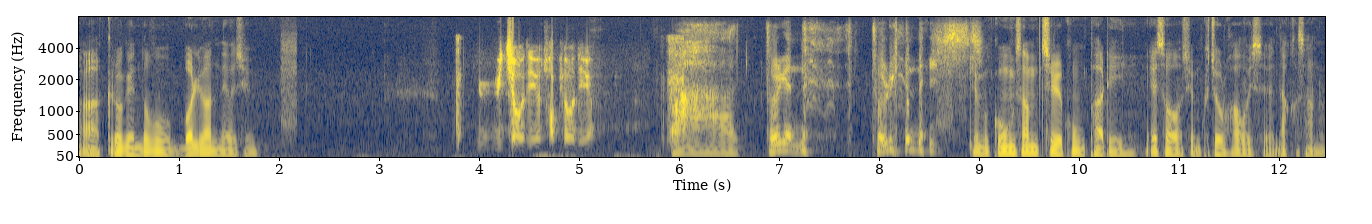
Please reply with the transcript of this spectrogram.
아 그러기엔 너무 멀리 왔네요 지금. 위치 어디에요? 좌표 어디에요? 와 돌겠네 돌겠네 씨. 지금 037082에서 지금 그쪽으로 가고 있어요 낙하산으로.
